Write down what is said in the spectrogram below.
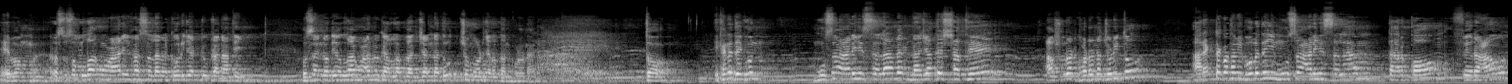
এবং রসুল্লাহ আলী হাসাল্লামের কলিজার টুকরা নাতি হুসাইন রদি আল্লাহ আনহুকে আল্লাহ পাক জান্নাতের উচ্চ মর্যাদা দান করুন তো এখানে দেখুন, মুসা আলী ইসলামের নাজাতের সাথে আশুরার ঘটনা জড়িত। আর একটা কথা আমি বলে দিই, মুসা আলী ইসলাম তার কম ফেরাউন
